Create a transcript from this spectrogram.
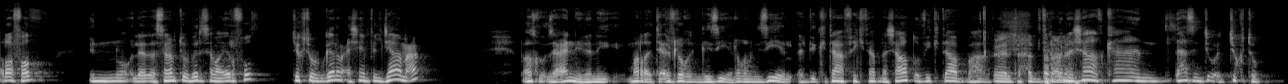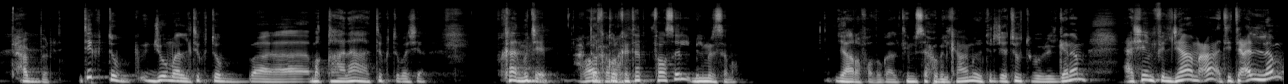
رفض إنه إذا سلمته بالمرسمه يرفض تكتب بقلم عشان في الجامعة فأذكر زعلني لأني مرة تعرف لغة إنجليزية اللغة الإنجليزية الكتاب في كتاب نشاط وفي كتاب هذا إيه، كتاب. النشاط كان لازم تقعد تكتب تحبر. تكتب جمل تكتب آه، مقالات تكتب أشياء. كان متعب. أذكر. كتبت فصل بالمرسمة. يا رفض وقال تمسحه بالكامل وترجع تكتبه بالقلم عشان في الجامعة تتعلم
